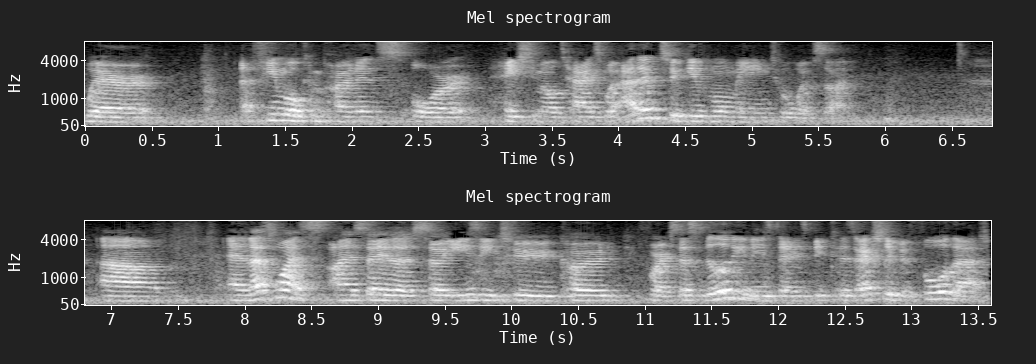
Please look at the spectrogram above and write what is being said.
where a few more components or HTML tags were added to give more meaning to a website. Um, and that's why I say that it's so easy to code for accessibility these days because actually before that,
